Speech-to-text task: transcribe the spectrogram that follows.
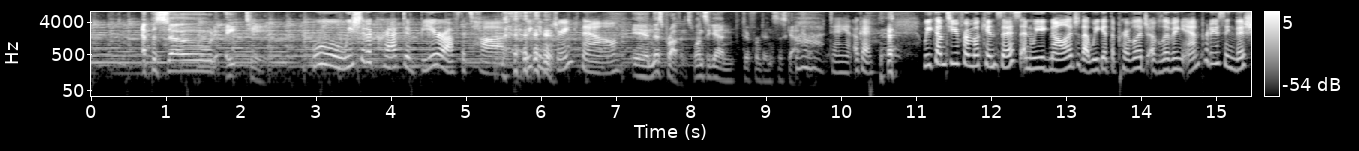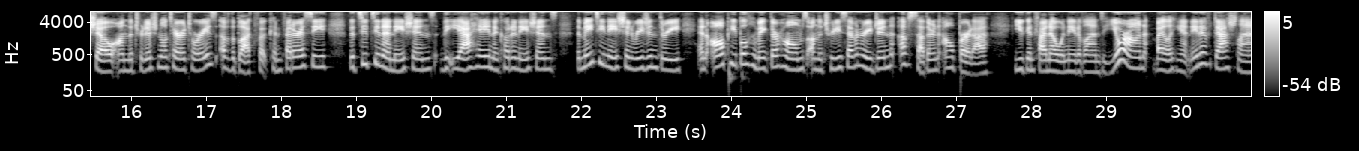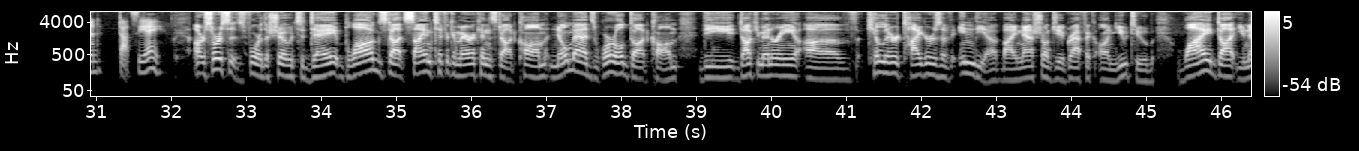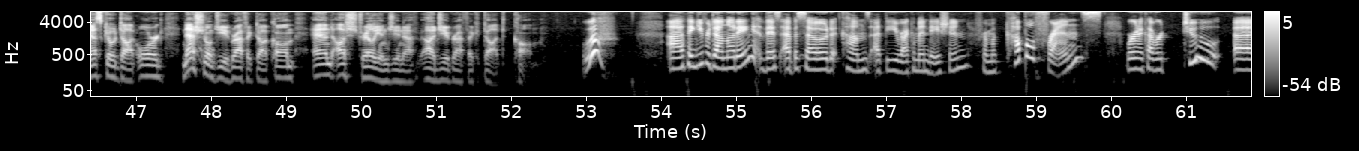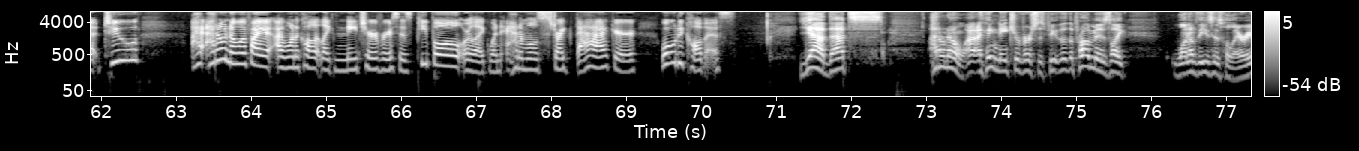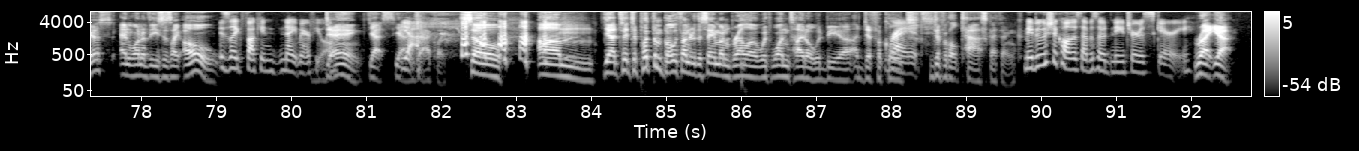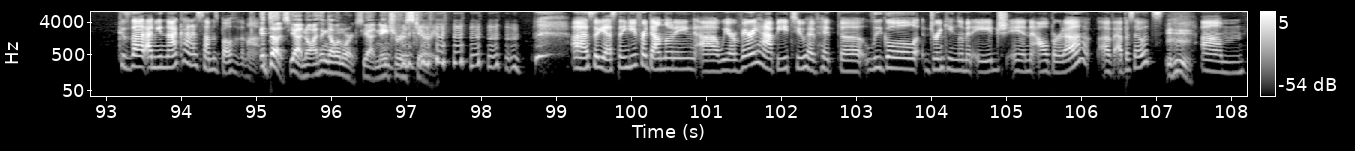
episode 18. Ooh, we should have cracked a beer off the top. We can drink now. In this province, once again, different in Saskatchewan. Ah, dang it. Okay. we come to you from Mohkinstsis, and we acknowledge that we get the privilege of living and producing this show on the traditional territories of the Blackfoot Confederacy, the Tsuut'ina Nations, the Iahe Nakota Nations, the Métis Nation Region 3, and all people who make their homes on the Treaty 7 region of southern Alberta. You can find out what native lands you're on by looking at Our sources for the show today blogs.scientificamericans.com, nomadsworld.com, the documentary of Killer Tigers of India by National Geographic on YouTube, y.unesco.org, nationalgeographic.com, and australiangeographic.com. Woo! Uh, thank you for downloading. This episode comes at the recommendation from a couple friends. We're going to cover two, uh, two. I, I don't know if I, I want to call it like nature versus people or like when animals strike back or what would we call this? Yeah, that's. I don't know. I, I think nature versus people. The, the problem is like one of these is hilarious, and one of these is like, oh, Is like fucking nightmare fuel. dang, yes, yeah, Yeah. exactly. So, um, yeah, to, to put them both under the same umbrella with one title would be a, a difficult, Right. difficult task. I think. Maybe we should call this episode Nature is Scary. Right. Yeah. Because that, I mean, that kind of sums both of them up. It does. Yeah. No, I think that one works. Yeah. Nature is scary. Uh, so yes, thank you for downloading. Uh, we are very happy to have hit the legal drinking limit age in Alberta of episodes. Um,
